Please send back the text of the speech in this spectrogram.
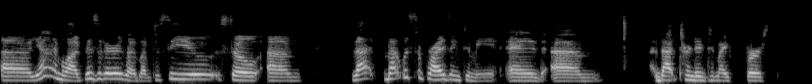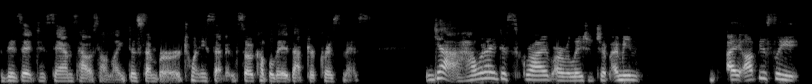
uh, "Yeah, I'm allowed visitors. I'd love to see you." So um, that that was surprising to me, and um, that turned into my first visit to Sam's house on like December 27th, so a couple days after Christmas. Yeah, how would I describe our relationship? I mean, I obviously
